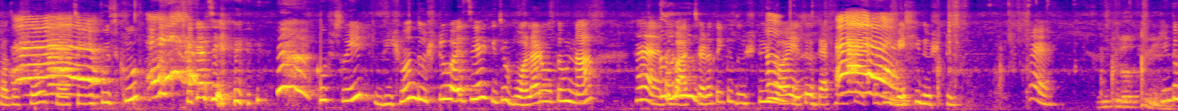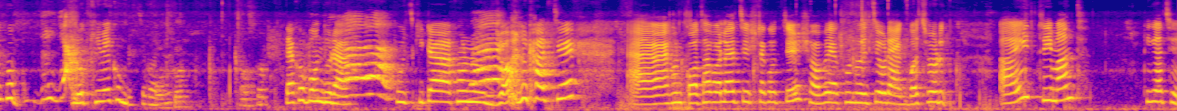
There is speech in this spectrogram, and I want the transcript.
সদস্য সে হচ্ছে কি পুচকু ঠিক আছে? খুব সুইট ভীষণ দুষ্টু হয়েছে কিছু বলার মতন না। হ্যাঁ তো বাচ্চারা তো একটু দুষ্টুই হয় তো দেখা বেশি দুষ্টু। হ্যাঁ কিন্তু খুব লক্ষ্মী মেয়ে খুব বুঝতে কথা। দেখো বন্ধুরা ফুচকিটা এখন জল খাচ্ছে এখন কথা বলার চেষ্টা করছে। সবে এখন হয়েছে ওর এক বছর এই থ্রি মান্থ ঠিক আছে?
